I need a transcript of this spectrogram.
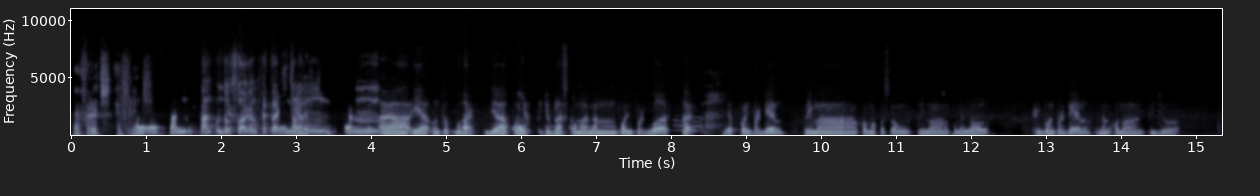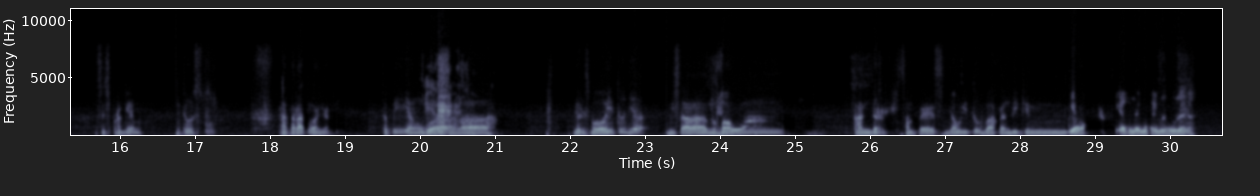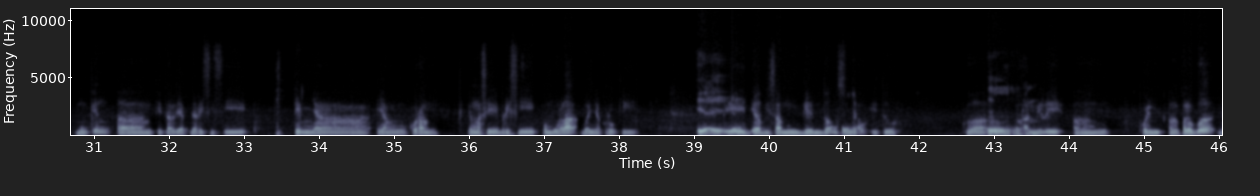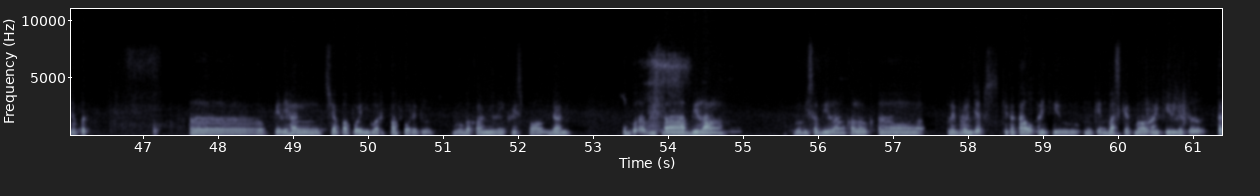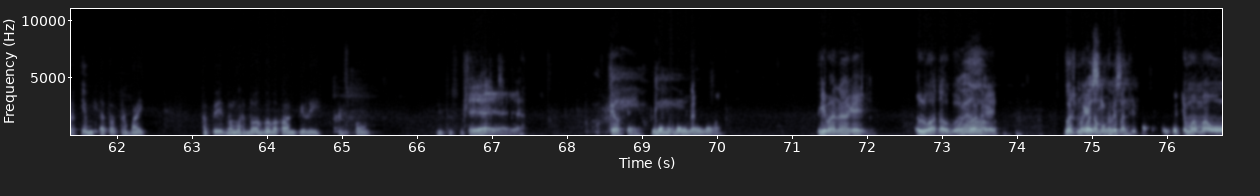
Average, average. Eh, stan, stan, untuk seorang veteran Standar. yang bukan Uh, iya untuk guard dia punya 17,6 poin per guard. Uh, dia poin per game 5,0 5,0 ribuan per game 6,7 assist per game itu rata-rata lah ya. Tapi yang gua Iya, rata-rata. uh, garis bawah itu dia bisa ngebawa Thunder sampai sejauh itu bahkan bikin Iya. ya benar benar benar benar. mungkin eh, kita lihat dari sisi timnya yang kurang yang masih berisi pemula banyak rookie Iya iya. tapi dia bisa menggendong sejauh itu gua Hmm. bakalan milih eh, poin eh, kalau gua dapet eh, pilihan siapa poin guard favorit itu gua bakalan milih Chris Paul dan gua bisa bilang gue bisa bilang kalau eh, LeBron James kita tahu IQ mungkin basketball IQ-nya tuh tertinggi atau terbaik tapi nomor dua gue bakalan pilih Chris Paul gitu sih Iya iya iya. Oke oke. Benar benar benar benar. Gimana Kay? Lu atau gue Well, gimana Kay? Gue sebenarnya nggak sih, mau ngedebat sih. Gue cuma mau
